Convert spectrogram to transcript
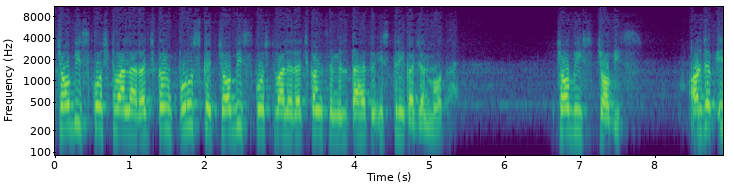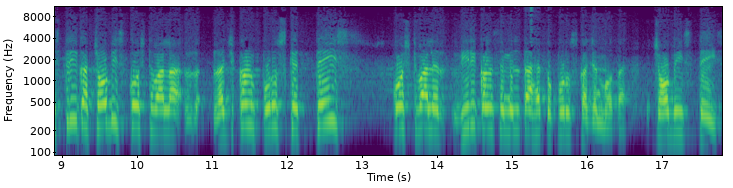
24 कोष्ठ वाला रजकण पुरुष के 24 कोष्ठ वाले रजकण से मिलता है तो स्त्री का जन्म होता है। 24 24 और जब स्त्री का 24 कोष्ठ वाला रजकण पुरुष के 23 कोष्ठ वाले वीरकण से मिलता है तो पुरुष का जन्म होता है। चौबीस, तेईस।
